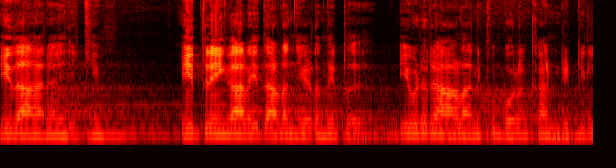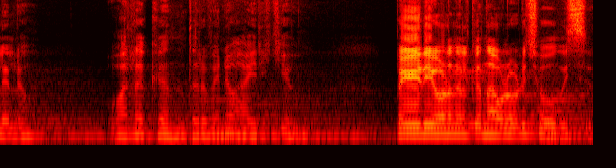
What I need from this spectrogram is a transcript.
ഇതാരായിരിക്കും? ഇത്രയും കാലം ഇത് അടഞ്ഞു കിടന്നിട്ട് ഇവിടെ ഒരാളനക്കം പോലും കണ്ടിട്ടില്ലല്ലോ. വല്ല ഗന്ധർവനോ ആയിരിക്കോ. പേടിയോടെ നിൽക്കുന്ന അവളോട് ചോദിച്ചു.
